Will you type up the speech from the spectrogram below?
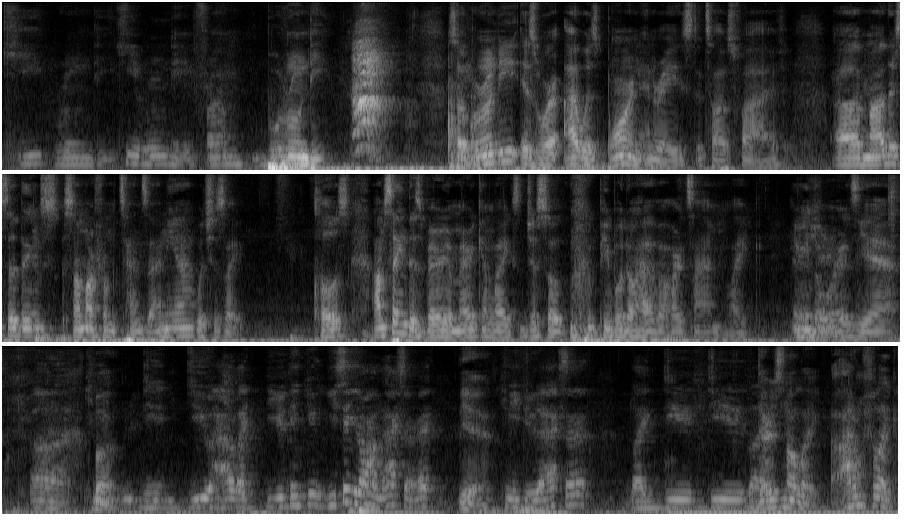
Kirundi. Kirundi. From Burundi. So Burundi is where I was born and raised until I was five. Uh, my other siblings, some are from Tanzania, which is like close. I'm saying this very American like, just so people don't have a hard time like hearing the words. Yeah, Uh, But- you, do you, do you have like do you think you you say you don't have an accent right? yeah. Can you do the accent? Like do you do you like? There's no like. I don't feel like.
